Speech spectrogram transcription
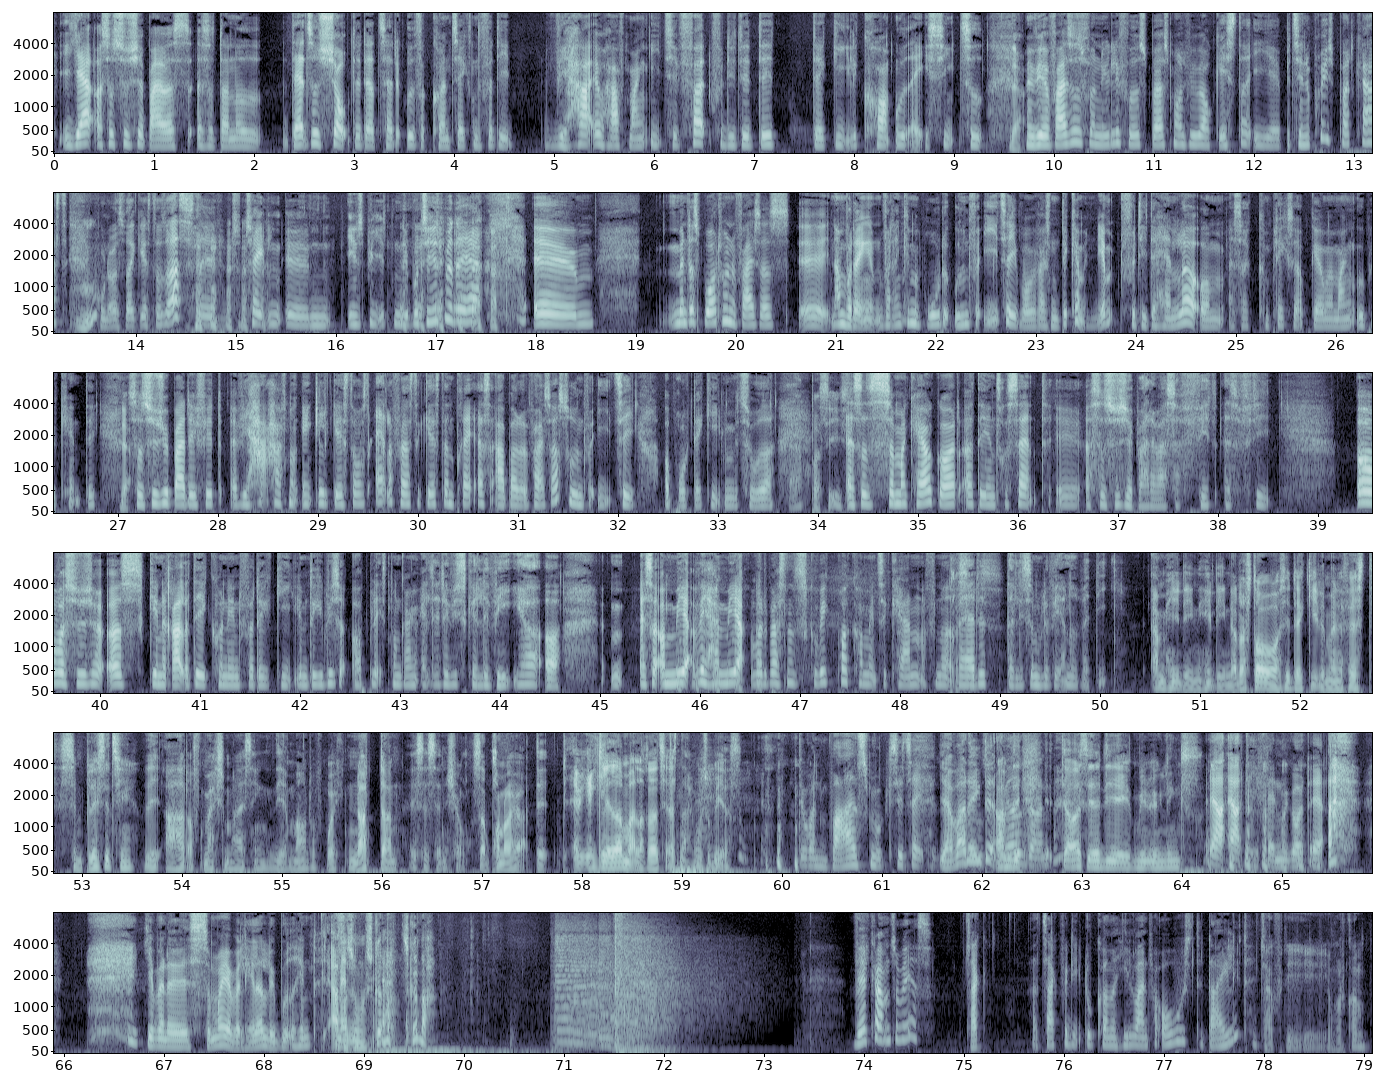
Ja, og så synes jeg bare også, altså der er noget, det er altid sjovt det der at tage det ud fra konteksten, fordi vi har jo haft mange IT-folk, fordi det er det, det agile kom ud af i sin tid. Ja. Men vi har faktisk også for nylig fået spørgsmål. Vi var jo gæster i uh, Bettina Prys podcast. Mm. Hun har også været gæst hos os. Det er totalt øh, indspist nepotisme, det her. øhm, men der spurgte hun jo faktisk også, øh, Nå, hvordan, hvordan kan man bruge det uden for IT? Hvor vi var sådan, det kan man nemt, fordi det handler om altså, komplekse opgaver med mange ubekendte. Ja. Så synes jeg bare, det er fedt, at vi har haft nogle enkelte gæster. Vores allerførste gæst, Andreas, arbejdede faktisk også uden for IT og brugte agile metoder. Ja, præcis. Altså, så man kan jo godt, og det er interessant. Øh, og så synes jeg bare, det var så fedt. Altså, fordi... Åh, hvor synes jeg også generelt, at det ikke kun inden for det agile, men det kan blive så oplæst nogle gange, alt det der, vi skal levere, og, mm, altså, og mere vil have mere, hvor det bare sådan, skulle vi ikke prøve at komme ind til kernen og finde ud af, hvad er det, der ligesom leverer noget værdi? Jamen helt enig, helt enig. Og der står jo også i det agile manifest, simplicity, the art of maximizing the amount of work not done is essential. Så prøv nu at høre. Det, jeg glæder mig allerede til at snakke med Tobias. Det var en meget smukt citat. Ja, var det ikke det? Jamen, det, det er også et af de, mine yndlings. Ja, ja, det er fandme godt, ja. Jamen, øh, så må jeg vel hellere løbe ud og hente. Ja, for sådan. Skynd dig, skynd dig. Velkommen, Tobias. Tak. Og tak, fordi du er kommet hele vejen fra Aarhus. Det er dejligt. Tak fordi jeg måtte komme.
